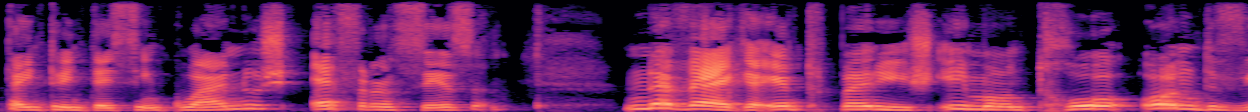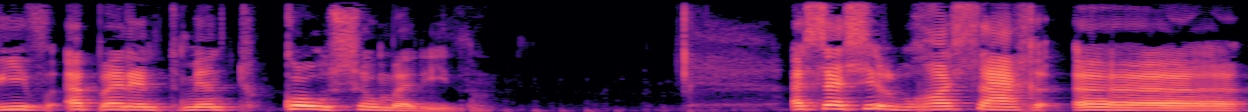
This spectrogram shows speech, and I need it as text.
tem 35 anos, é francesa, navega entre Paris e Montreux, onde vive aparentemente com o seu marido. A Cécile Brossard uh,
